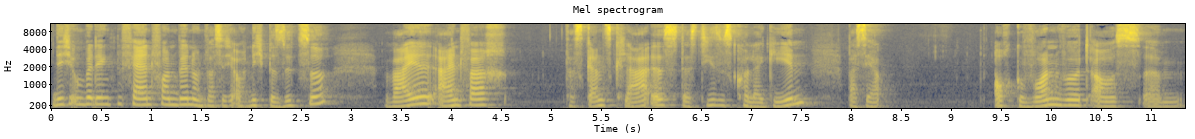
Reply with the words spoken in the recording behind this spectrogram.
nicht unbedingt ein Fan von bin und was ich auch nicht besitze, weil einfach das ganz klar ist, dass dieses Kollagen, was ja auch gewonnen wird aus ähm,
